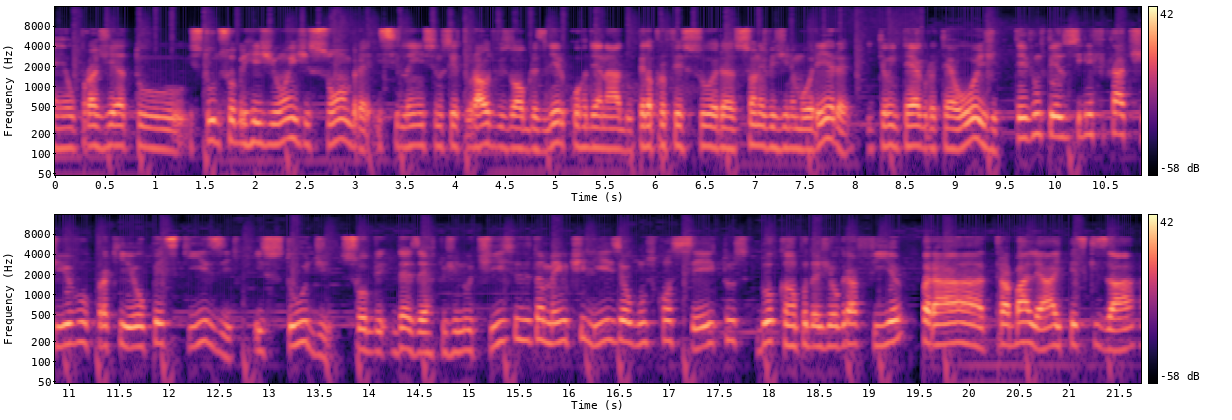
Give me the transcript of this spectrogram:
é o projeto Estudo sobre Regiões de Sombra e Silêncio no Setor Audiovisual Brasileiro, coordenado pela professora Sônia Virginia Moreira e que eu integro até hoje, teve um peso significativo para que eu pesquise e estude sobre desertos de notícias e também utilize alguns conceitos do campo da geografia para trabalhar e pesquisar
